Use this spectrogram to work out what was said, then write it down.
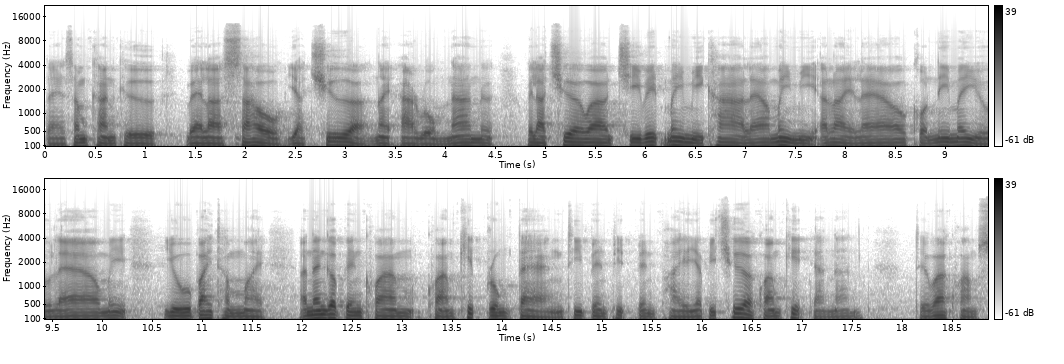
แต่สำคัญคือเวลาเศร้าอย่าเชื่อในอารมณ์นั้น เวลาเชื่อว่าชีวิตไม่มีค่าแล้วไม่มีอะไรแล้ว คนนี้ไม่อยู่แล้วไม่อยู่ไปทำไม อันนั้นก็เป็นความความคิดปรุงแต่งที่เป็นผิดเป็นภัย อย่าไปเชื่อความคิดอย่างนั้น ถือว่าความสุข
